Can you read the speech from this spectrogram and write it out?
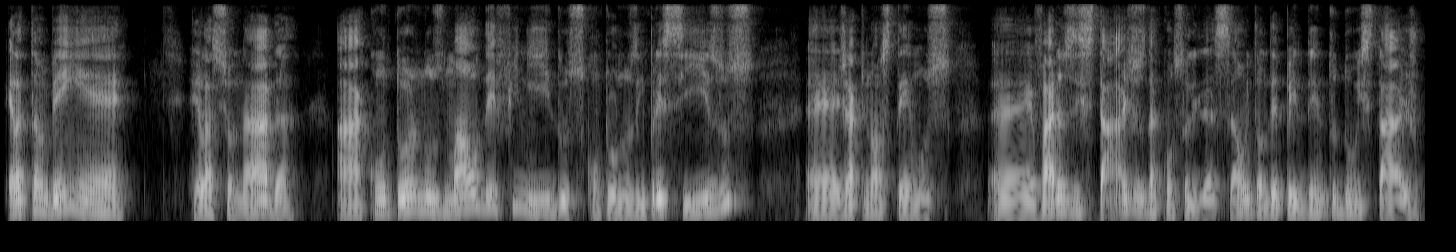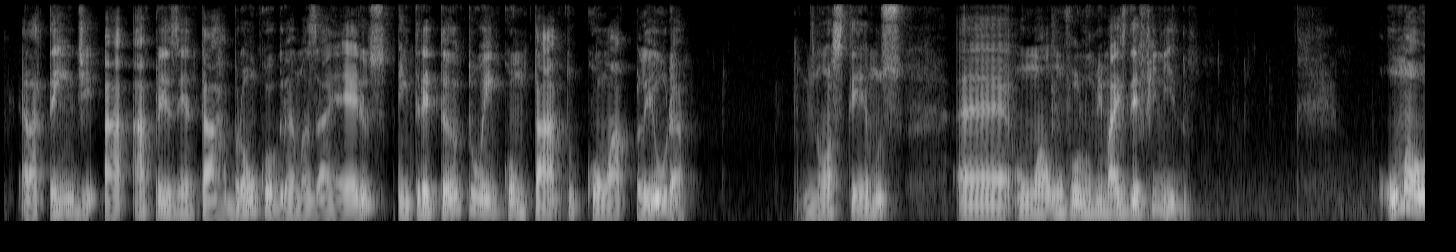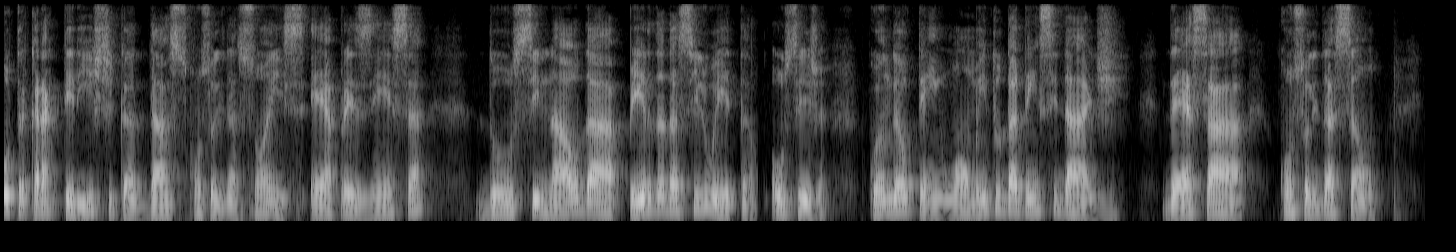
Ela também é relacionada a contornos mal definidos, contornos imprecisos, é, já que nós temos é, vários estágios da consolidação, então, dependendo do estágio, ela tende a apresentar broncogramas aéreos. Entretanto, em contato com a pleura, nós temos é, um, um volume mais definido. Uma outra característica das consolidações é a presença do sinal da perda da silhueta, ou seja, quando eu tenho um aumento da densidade dessa consolidação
